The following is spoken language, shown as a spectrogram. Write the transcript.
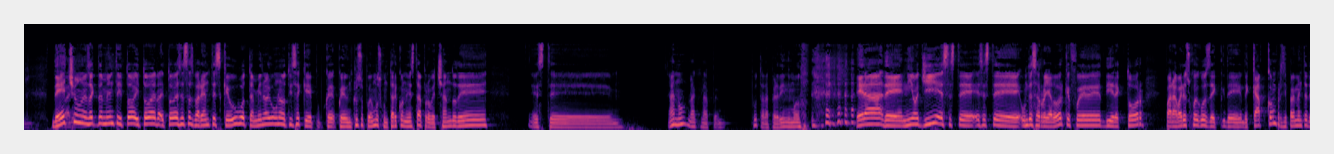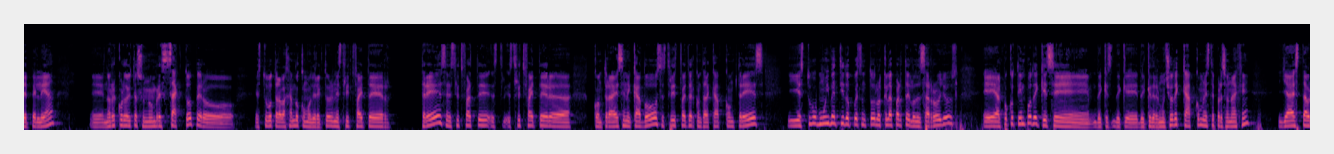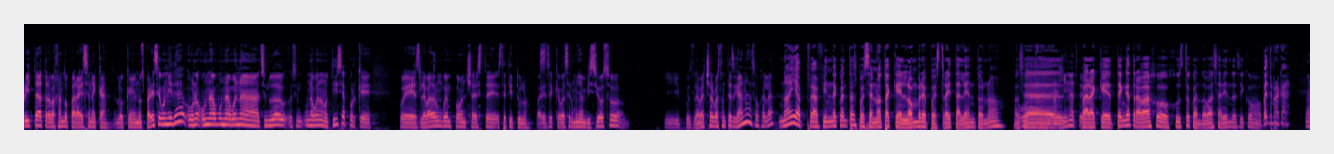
De hecho, varios- exactamente, y, todo, y toda- todas esas variantes que hubo, también alguna noticia que, que- que incluso podemos juntar con esta, aprovechando de este ah no, la, la- puta la perdí ni modo. Era de Neo G, es este, es este un desarrollador que fue director para varios juegos de, de- de Capcom, principalmente de pelea. Eh, no recuerdo ahorita su nombre exacto, pero estuvo trabajando como director en Street Fighter 3, en Street Fighter, Street Fighter eh, contra SNK 2, Street Fighter contra Capcom 3 y estuvo muy metido pues en todo lo que es la parte de los desarrollos. Eh, al poco tiempo de que se de que, de que, de que renunció de Capcom en este personaje, ya está ahorita trabajando para SNK, lo que nos parece buena idea, una, una, buena sin duda una buena noticia porque pues le va a dar un buen punch a este este título. Parece que va a ser muy ambicioso y pues le va a echar bastantes ganas, ojalá. No, y a, a fin de cuentas, pues se nota que el hombre pues trae talento, ¿no? O Puta, sea, imagínate. para que tenga trabajo justo cuando va saliendo así como, vete para acá.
